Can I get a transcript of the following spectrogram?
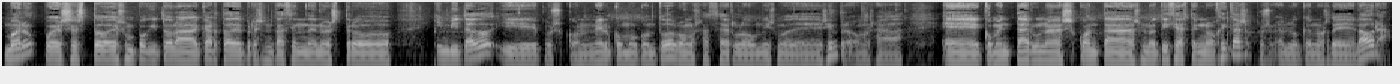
Bueno, pues esto es un poquito la carta de presentación de nuestro invitado y pues con él como con todos vamos a hacer lo mismo de siempre. Vamos a eh, comentar unas cuantas noticias tecnológicas pues en lo que nos dé la hora.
